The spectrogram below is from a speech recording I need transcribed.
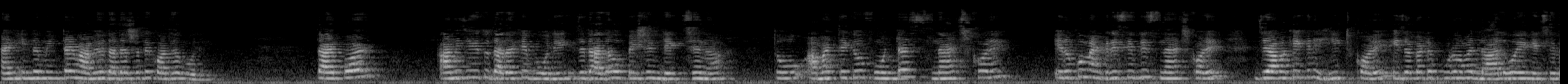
অ্যান্ড ইন দ্য মিন টাইম আমিও দাদার সাথে কথা বলি। তারপর আমি যেহেতু দাদাকে বলি যে দাদা ও পেশেন্ট দেখছে না, তো আমার থেকেও ফোনটা স্ন্যাচ করে, এরকম অ্যাগ্রেসিভলি স্ন্যাচ করে যে আমাকে এখানে হিট করে। এই জায়গাটা পুরো আমার লাল হয়ে গেছিল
